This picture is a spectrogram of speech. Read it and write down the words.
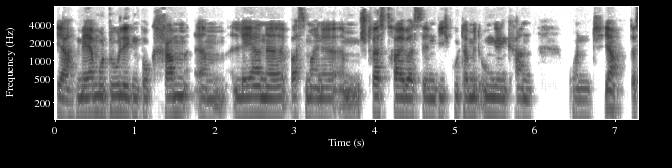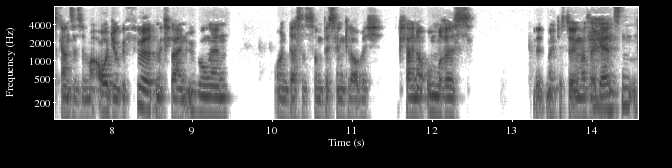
ja, mehrmoduligen Programm ähm, lerne, was meine ähm, Stresstreiber sind, wie ich gut damit umgehen kann. Und ja, das Ganze ist immer audio geführt mit kleinen Übungen und das ist so ein bisschen, glaube ich, ein kleiner Umriss. Möchtest du irgendwas ergänzen?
